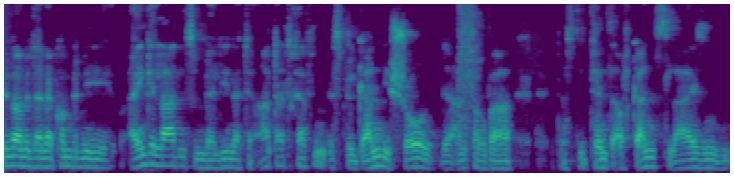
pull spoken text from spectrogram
Bill war mit seiner Company eingeladen zum Berliner Theatertreffen. Es begann die Show. Der Anfang war, dass die Tänzer auf ganz leisen,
